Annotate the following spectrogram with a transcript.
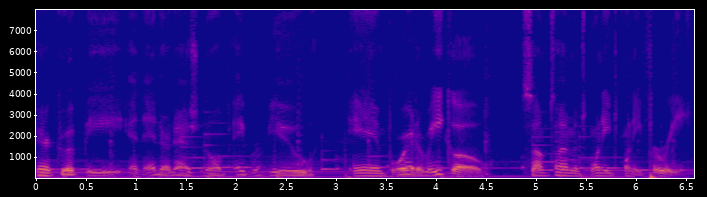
there could be an international pay per view in Puerto Rico sometime in 2023.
